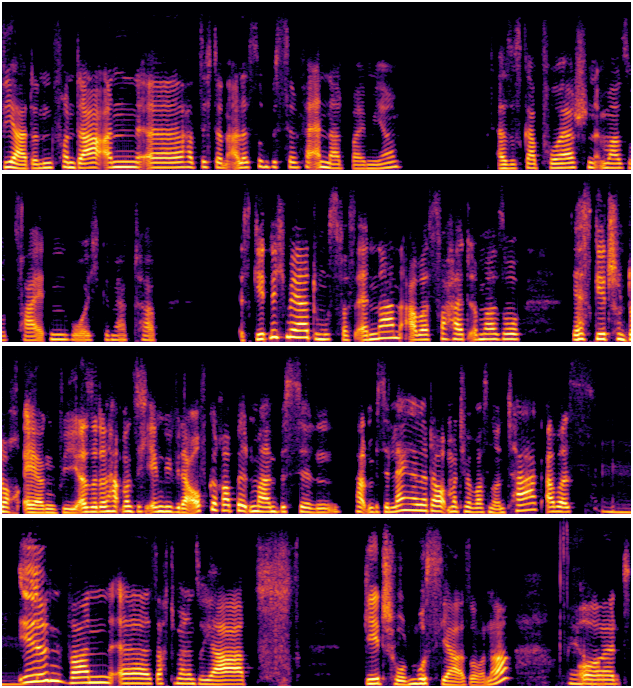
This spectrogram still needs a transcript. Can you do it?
ja, dann von da an äh, hat sich dann alles so ein bisschen verändert bei mir. Also es gab vorher schon immer so Zeiten, wo ich gemerkt habe, es geht nicht mehr, du musst was ändern, aber es war halt immer so, ja, es geht schon doch irgendwie. Also dann hat man sich irgendwie wieder aufgerappelt, mal ein bisschen, hat ein bisschen länger gedauert, manchmal war es nur ein Tag, aber es mhm. irgendwann äh, sagte man dann so, ja, pff, geht schon, muss ja so, ne? Ja. Und,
